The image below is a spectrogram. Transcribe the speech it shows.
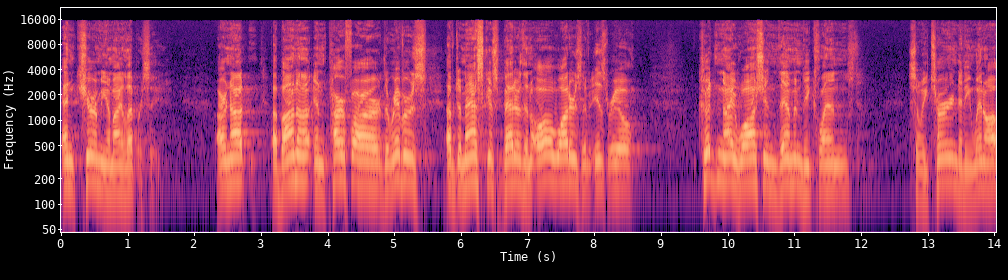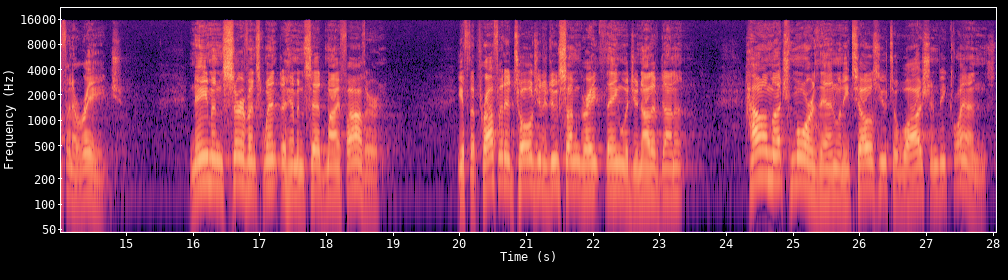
and cure me of my leprosy. Are not Abana and Pharpar, the rivers of Damascus, better than all waters of Israel? Couldn't I wash in them and be cleansed? So he turned and he went off in a rage. Naaman's servants went to him and said, My father, if the prophet had told you to do some great thing, would you not have done it? How much more then when he tells you to wash and be cleansed?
